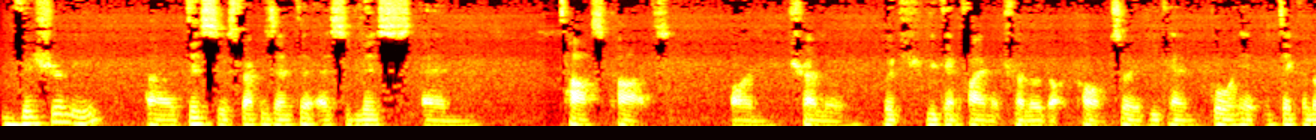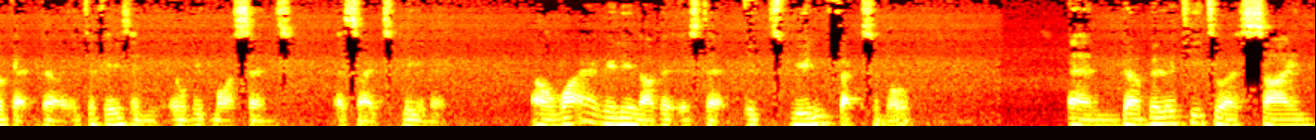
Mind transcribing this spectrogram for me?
visually, uh, this is represented as lists and task cards on Trello, which you can find at trello.com. So if you can go ahead and take a look at the interface and it will make more sense as I explain it. Uh, why I really love it is that it's really flexible and the ability to assign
